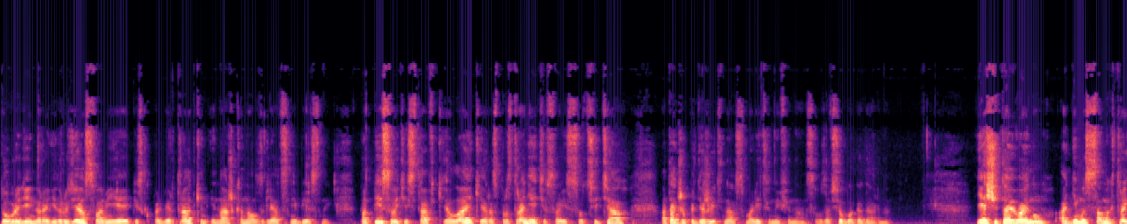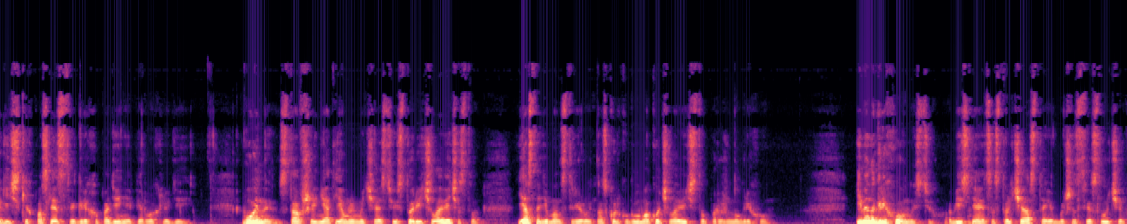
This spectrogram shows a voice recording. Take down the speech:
Добрый день, дорогие друзья, с вами я, епископ Альберт Раткин и наш канал «Взгляд с небесный». Подписывайтесь, ставьте лайки, распространяйте в своих соцсетях, а также поддержите нас молитвенно и финансово. За все благодарны. Я считаю войну одним из самых трагических последствий грехопадения первых людей. Войны, ставшие неотъемлемой частью истории человечества, ясно демонстрируют, насколько глубоко человечество поражено грехом. Именно греховностью объясняется столь часто и в большинстве случаев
